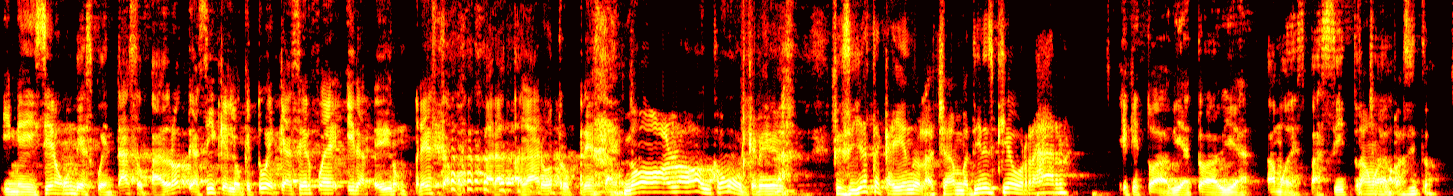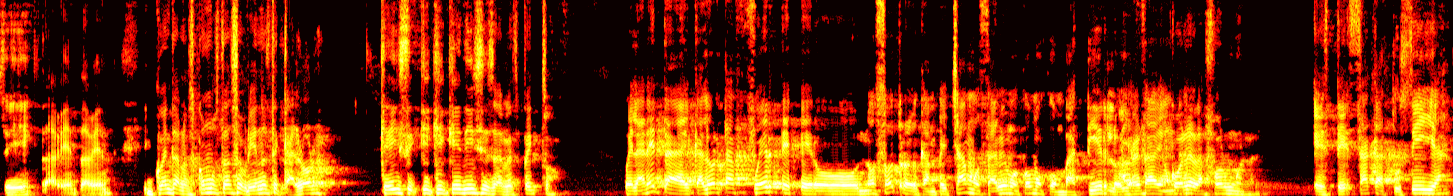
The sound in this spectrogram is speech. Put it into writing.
y me hicieron un descuentazo padrote, así que lo que tuve que hacer fue ir a pedir un préstamo para pagar otro préstamo. No, no, ¿cómo crees? Pues si ya está cayendo la chamba, tienes que ahorrar. Es que todavía, todavía, vamos despacito. Vamos chavo. despacito. Sí. Está bien, está bien. Y cuéntanos, ¿cómo estás sobreviviendo este calor? ¿Qué, dice, qué, qué, qué dices al respecto? Pues la neta, el calor está fuerte, pero nosotros los campechanos sabemos cómo combatirlo. A ya ver, saben, ¿cuál es la fórmula? este, saca tu silla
